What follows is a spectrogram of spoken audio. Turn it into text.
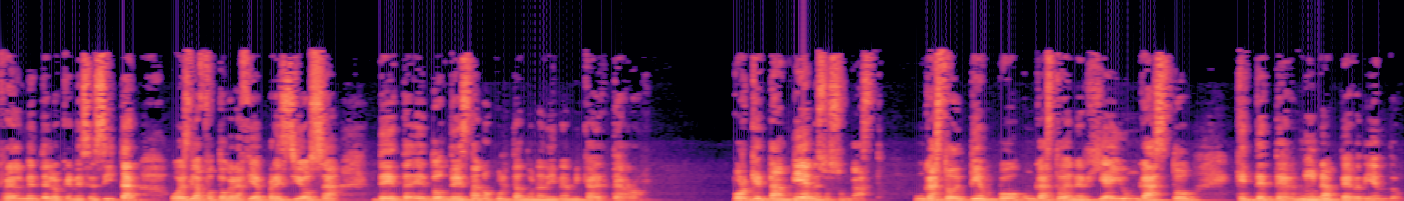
realmente lo que necesitan, o es la fotografía preciosa de donde están ocultando una dinámica de terror porque también eso es un gasto. Un gasto de tiempo, un gasto de energía y un gasto que te termina perdiendo.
